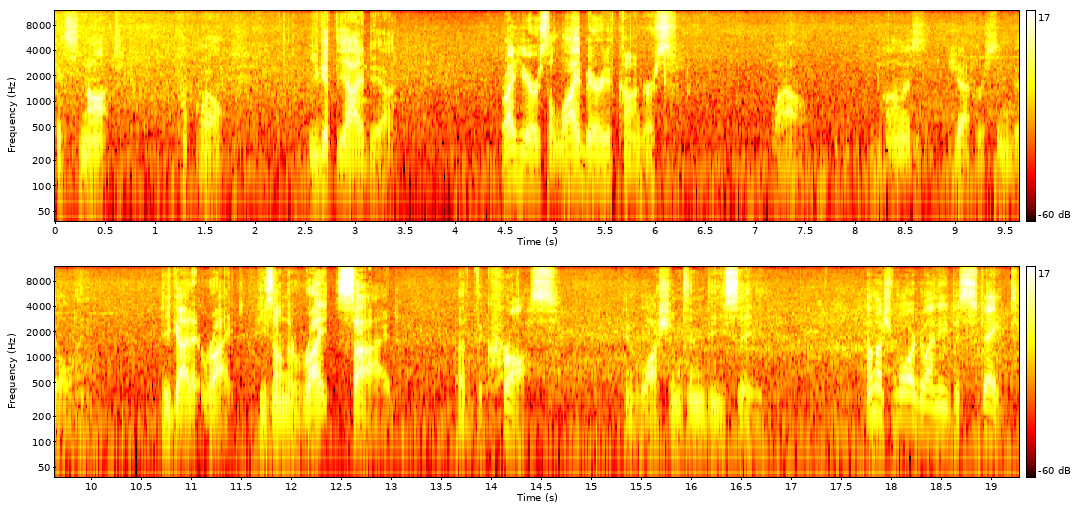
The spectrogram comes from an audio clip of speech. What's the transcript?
It's not, well, you get the idea. Right here is the Library of Congress. Wow. Thomas Jefferson Building. He got it right. He's on the right side of the cross in Washington, D.C. How much more do I need to state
